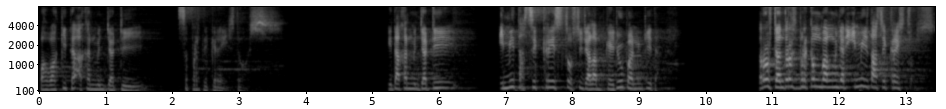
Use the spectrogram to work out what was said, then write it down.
bahwa kita akan menjadi seperti Kristus. Kita akan menjadi imitasi Kristus di dalam kehidupan kita. Terus dan terus berkembang menjadi imitasi Kristus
